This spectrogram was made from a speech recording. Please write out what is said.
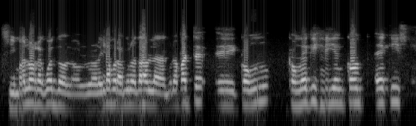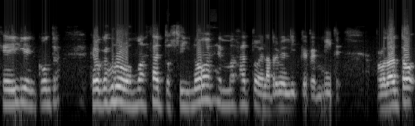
si mal no recuerdo, lo, leía por alguna tabla, en alguna parte, eh, con, con XGI, en XGI en contra, creo que es uno de los más altos, si no es el más alto de la Premier League que permite. Por lo tanto,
